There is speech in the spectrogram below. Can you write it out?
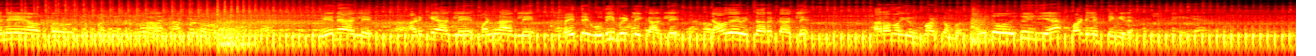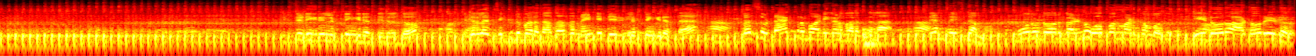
ಏನೇ ಅವ್ರದ್ದು ಹಾಕೊಂಡು ಏನೇ ಆಗಲಿ ಅಡಿಕೆ ಆಗಲಿ ಮಣ್ಣಾಗಲಿ ರೈತರಿಗೆ ಉದಿ ಬಿಡ್ಲಿಕ್ಕಾಗಲಿ ಯಾವುದೇ ವಿಚಾರಕ್ಕಾಗಲಿ ಆರಾಮಾಗಿ ಯೂಸ್ ಮಾಡ್ಕೊಬೋದು. ಇದು ಇದು ಇದೆಯಾ? ಬಾಡಿ ಲಿಫ್ಟಿಂಗ್ ಇದೆ. ಸಿಕ್ಸ್ಟಿ ಡಿಗ್ರಿ ಲಿಫ್ಟಿಂಗ್ ಇರುತ್ತೆ ಇದ್ರದ್ದು. ಇದರಲ್ಲಿ ಚಿಕ್ಕದು ಬರುತ್ತೆ ಅದಾದ ನೈಂಟಿ ಡಿಗ್ರಿ ಲಿಫ್ಟಿಂಗ್ ಇರುತ್ತೆ. ಪ್ಲಸ್ ಟ್ರ್ಯಾಕ್ಟರ್ ಬಾಡಿಗಳು ಬರುತ್ತಲ್ಲ ಸೇಮ್ ಸಿಸ್ಟಮ್ ಮೂರು ಡೋರ್ಗಳನ್ನು ಓಪನ್ ಮಾಡ್ಕೊಬೋದು. ಈ ಡೋರು ಆ ಡೋರ್ ಈ ಡೋರು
